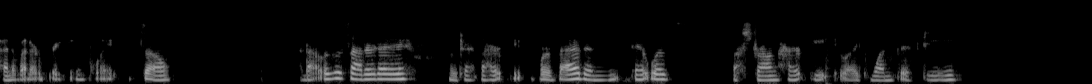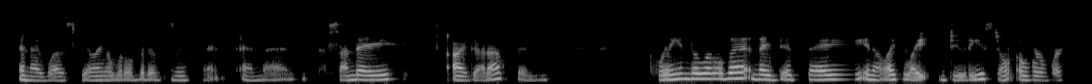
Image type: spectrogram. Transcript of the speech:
kind of at our breaking point. So that was a Saturday. We checked the heartbeat before bed, and it was a strong heartbeat, like 150. And I was feeling a little bit of movement. And then Sunday, I got up and cleaned a little bit and they did say you know like light duties don't overwork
